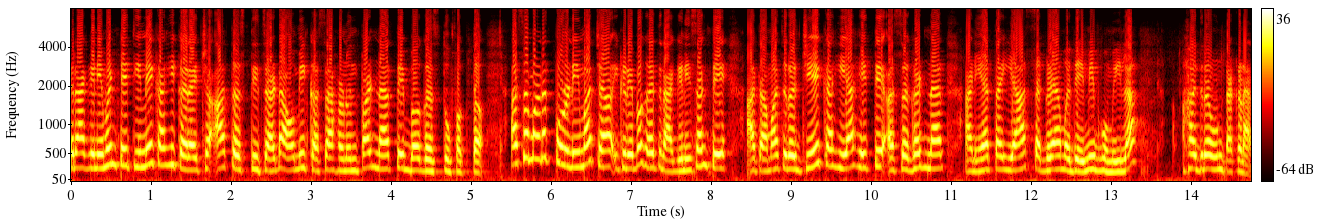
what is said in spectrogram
रागिणी म्हणते तिने काही करायच्या आतच तिचा डाव मी कसा हाणून पाडणार ते बघच तू फक्त. असं म्हणत पौर्णिमाच्या इकडे बघत रागिणी सांगते आता मात्र जे काही आहे ते असं घडणार आणि आता या सगळ्यामध्ये मी भूमीला हादरवून टाकणार.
